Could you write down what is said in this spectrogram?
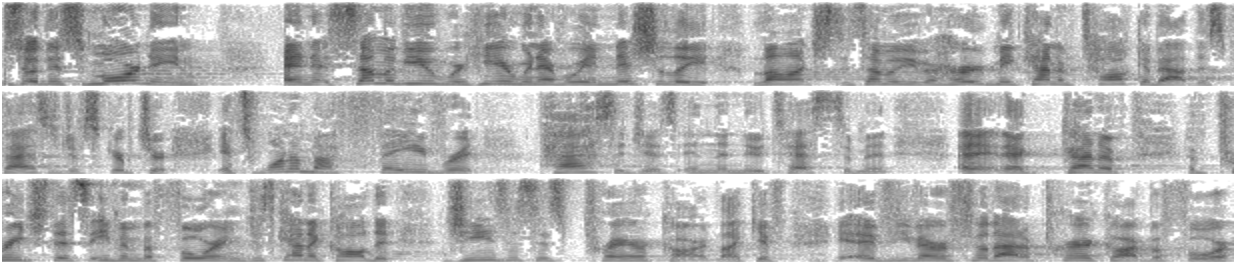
so this morning, and some of you were here whenever we initially launched, and some of you have heard me kind of talk about this passage of Scripture. It's one of my favorite passages in the New Testament. And I kind of have preached this even before and just kind of called it Jesus' prayer card. Like if, if you've ever filled out a prayer card before,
